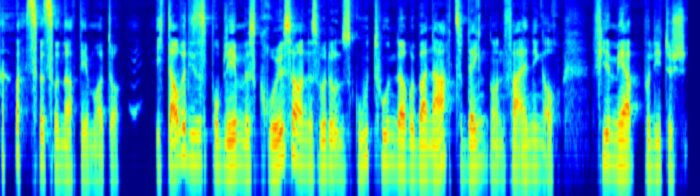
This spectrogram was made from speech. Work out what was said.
so nach dem Motto. ich glaube, dieses Problem ist größer und es würde uns gut tun, darüber nachzudenken und vor allen Dingen auch viel mehr politisch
